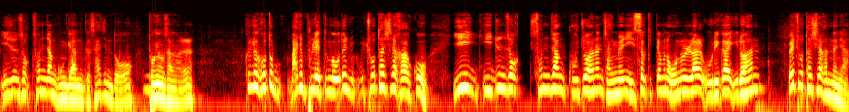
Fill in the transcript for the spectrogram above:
이준석 선장 공개한 그 사진도 동영상을 그러니까 그것도 많이 불리했던 거거든. 조타실에 가갖고 이 이준석 선장 구조하는 장면이 있었기 때문에 오늘날 우리가 이러한 왜 조타실에 갔느냐?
